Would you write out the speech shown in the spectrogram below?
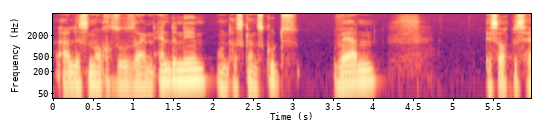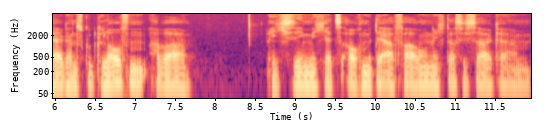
alles noch so sein Ende nehmen und das ganz gut werden. Ist auch bisher ganz gut gelaufen, aber ich sehe mich jetzt auch mit der Erfahrung nicht, dass ich sage, ähm,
